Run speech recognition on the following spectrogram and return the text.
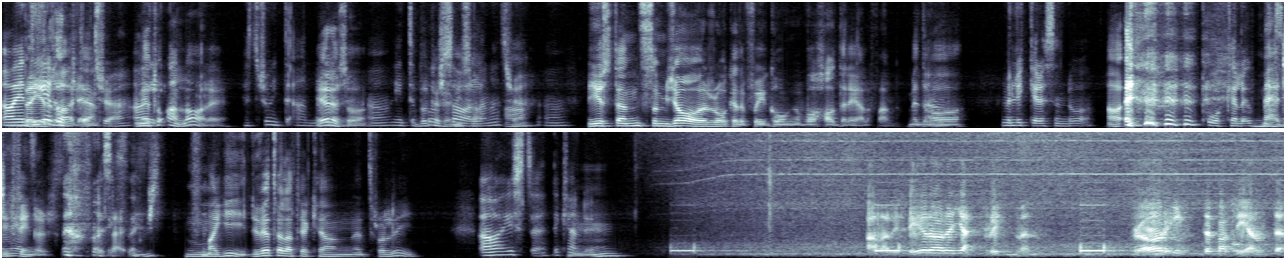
Ja, en böjer del upp har det den. tror jag. Men Ja, jag tror alla har det. Jag tror inte alla Är det så? Ja, inte Då på salarna tror Ja. jag. Ja. Just den som jag råkade få igång var, hade det i alla fall. Men det Ja. var... Men lyckades ändå Ja. påkalla Magic uppmärksamhet. fingers. Ja, Det är så här, exakt. magi. Du vet väl att jag kan trolleri? ja, just det. Det kan du. Mm. Analyserar hjärtrytmen. Rör inte patienten.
